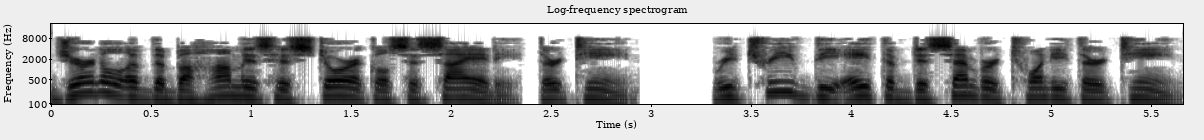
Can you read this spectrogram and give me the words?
Journal of the Bahamas Historical Society, 13. Retrieved 8 December 2013.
